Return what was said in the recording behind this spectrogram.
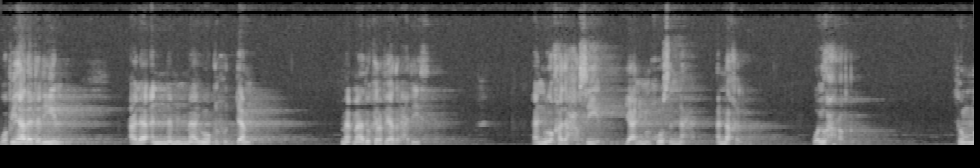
وفي هذا دليل على أن مما يوقف الدم ما ذكر في هذا الحديث. أن يؤخذ حصير يعني من خوص النخل ويحرق. ثم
